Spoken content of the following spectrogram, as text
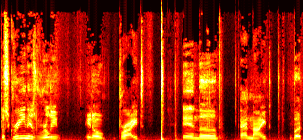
The screen is really, you know, bright in the at night, but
